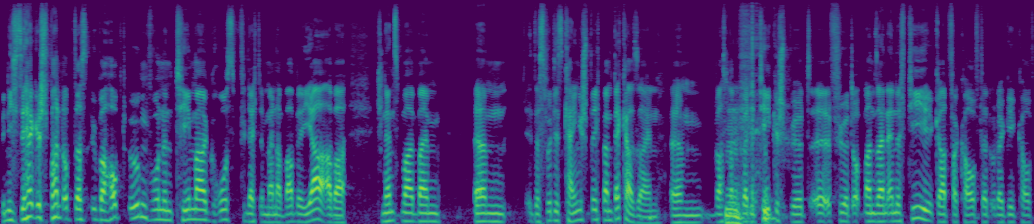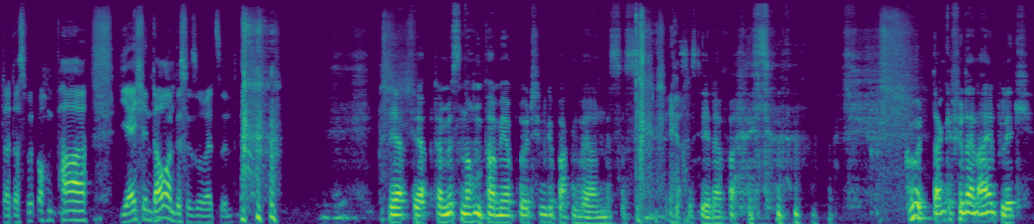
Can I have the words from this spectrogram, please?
bin ich sehr gespannt, ob das überhaupt irgendwo ein Thema groß, vielleicht in meiner Bubble, ja, aber ich nenne es mal beim ähm, das wird jetzt kein Gespräch beim Bäcker sein, ähm, was man hm. über die Theke spürt, äh, führt, ob man sein NFT gerade verkauft hat oder gekauft hat. Das wird noch ein paar Jährchen dauern, bis wir soweit sind. Ja, ja, da müssen noch ein paar mehr Brötchen gebacken werden, bis es, ja. bis es jeder weiß. Gut, danke für deinen Einblick.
